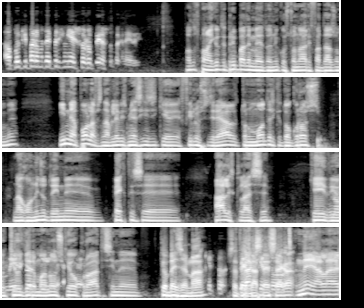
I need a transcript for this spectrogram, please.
Από εκεί πέρα μετά υπήρχε μια ισορροπία στο παιχνίδι. Πάντως Παναγιώτη, πριν πάτε με τον Νίκο στον Άρη, φαντάζομαι, είναι απόλαυση να βλέπεις μια σχέση και φίλος της Ρεάλ, τον Μόντερ και τον Κρός να αγωνίζονται. Είναι παίκτες ε, άλλης κλάσης. Και οι δύο, Νομίζω και ο Γερμανό ότι, και ο ε, Κροάτης είναι. Και ο Μπεζεμά Και το- στα εντάξει, 34. το- Ναι, αλλά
